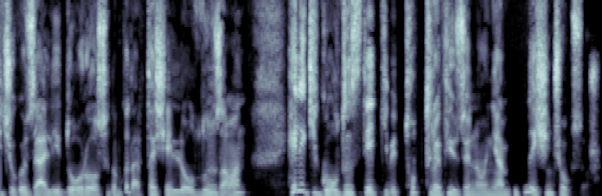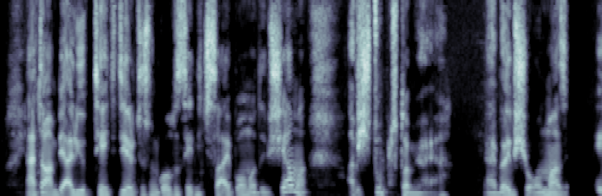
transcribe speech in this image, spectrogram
birçok özelliği doğru olsa da bu kadar taş elli olduğun zaman hele ki Golden State gibi top trafiği üzerine oynayan bir takımda işin çok zor. Yani tamam bir alley-oop tehdidi yaratıyorsun. Golden State'in hiç sahip olmadığı bir şey ama abi hiç top tutamıyor ya. Yani böyle bir şey olmaz. E,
